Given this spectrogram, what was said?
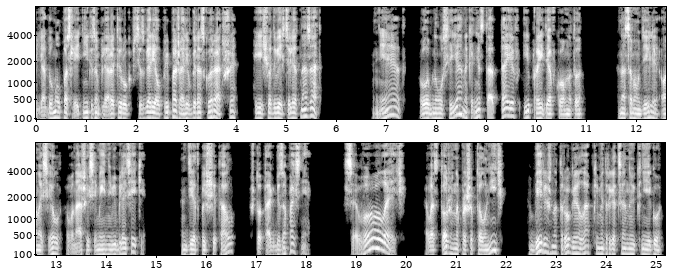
Я думал, последний экземпляр этой рукописи сгорел при пожаре в городской ратуше еще 200 лет назад. Нет, улыбнулся я, наконец-то оттаив и пройдя в комнату. На самом деле он осел в нашей семейной библиотеке. Дед посчитал, что так безопаснее. «Сволочь!» — восторженно прошептал Нич, бережно трогая лапками драгоценную книгу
